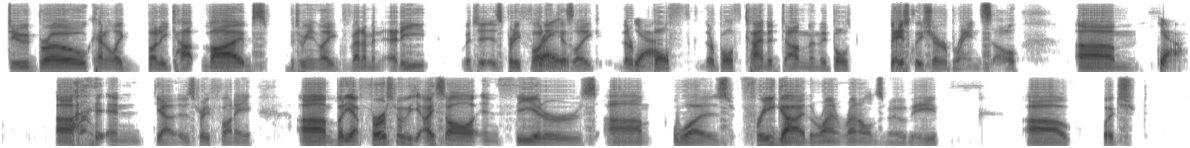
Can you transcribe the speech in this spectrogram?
dude bro kind of like buddy cop vibes between like Venom and Eddie, which is pretty funny Right. because like they're Yeah. both they're both kind of dumb and they both basically share a brain cell. Um, yeah. uh, and yeah, it was pretty funny. Um, but yeah, first movie I saw in theaters um, was Free Guy, the Ryan Reynolds movie, uh, which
